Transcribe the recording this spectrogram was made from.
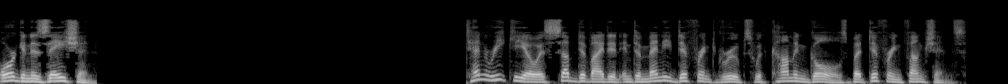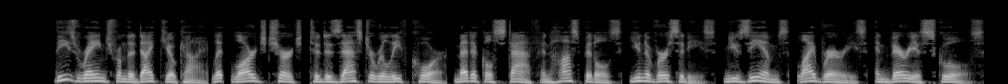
Organization Tenrikyo is subdivided into many different groups with common goals but differing functions. These range from the Daikyokai lit, large church, to disaster relief corps, medical staff and hospitals, universities, museums, libraries, and various schools.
